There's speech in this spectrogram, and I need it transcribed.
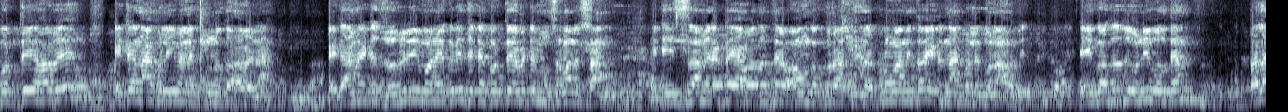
করতেই হবে, এটা না করলেই মানে পূর্ণতা হবে না। এটা আমরা এটা জরুরি মনে করি যেটা করতে হবে, এটা মুসলমানের শান। এটা ইসলামের একটা আবাদতের অঙ্গ প্রমাণিত এটা না করলে গুণা হবে। এই কথা যদি উনি বলতেন, তাহলে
